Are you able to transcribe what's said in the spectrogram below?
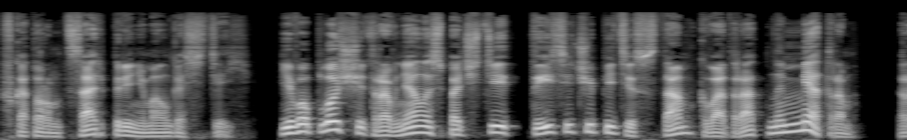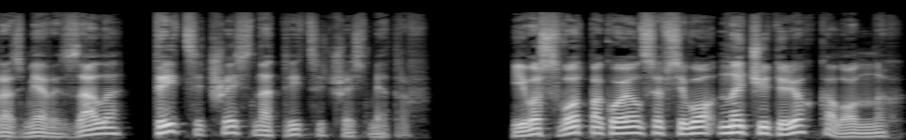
в котором царь принимал гостей. Его площадь равнялась почти 1500 квадратным метрам, размеры зала 36 на 36 метров. Его свод покоился всего на четырех колоннах.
